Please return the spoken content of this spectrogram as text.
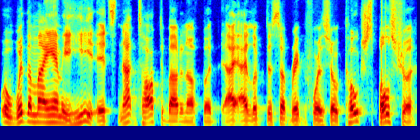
Well, with the Miami Heat, it's not talked about enough, but I, I looked this up right before the show. Coach Spoelstra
